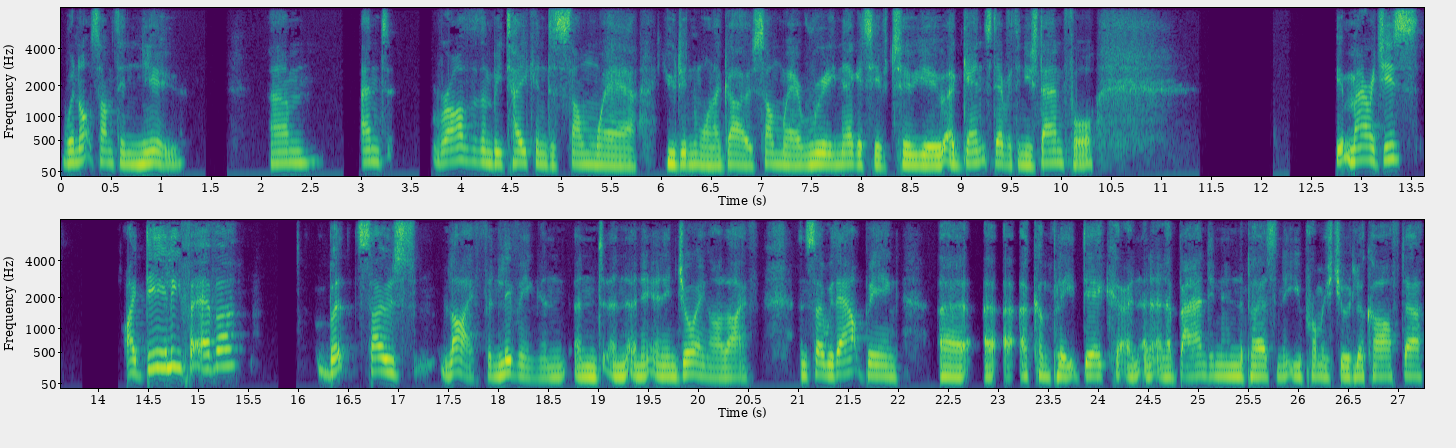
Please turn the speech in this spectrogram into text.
were not something new. Um, and rather than be taken to somewhere you didn't want to go, somewhere really negative to you, against everything you stand for, it marriages ideally forever but so's life and living and, and, and, and, enjoying our life. And so without being uh, a, a, complete dick and, and, and, abandoning the person that you promised you would look after,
